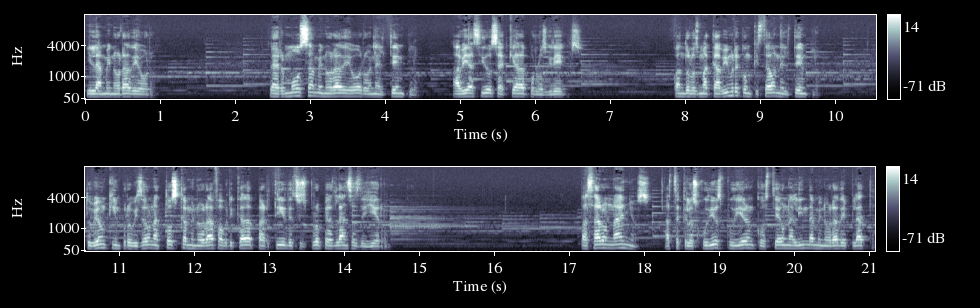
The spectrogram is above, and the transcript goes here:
y la menorá de oro. La hermosa menorá de oro en el templo había sido saqueada por los griegos. Cuando los macabim reconquistaron el templo, tuvieron que improvisar una tosca menorá fabricada a partir de sus propias lanzas de hierro. Pasaron años hasta que los judíos pudieron costear una linda menorá de plata,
